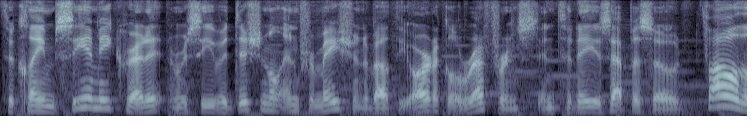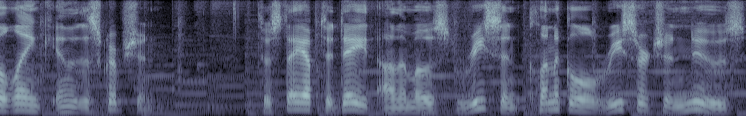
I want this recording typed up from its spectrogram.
To claim CME credit and receive additional information about the article referenced in today's episode, follow the link in the description. To stay up to date on the most recent clinical research and news,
